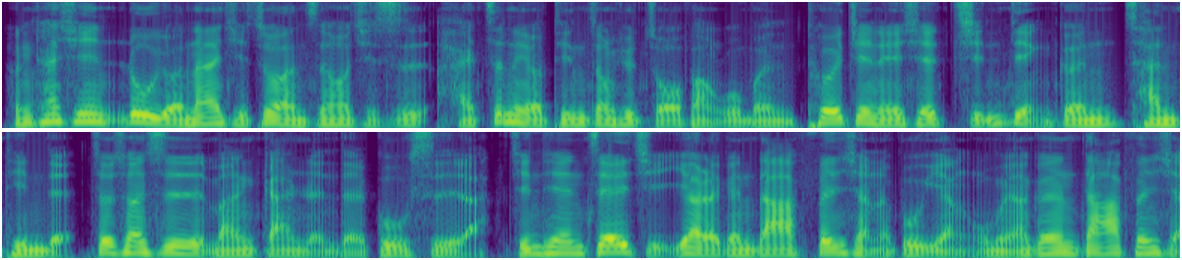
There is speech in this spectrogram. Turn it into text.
很开心，陆游那一集做完之后，其实还真的有听众去走访我们推荐的一些景点跟餐厅的，这算是蛮感人的故事啦。今天这一集要来跟大家分享的不一样，我们要跟大家分享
